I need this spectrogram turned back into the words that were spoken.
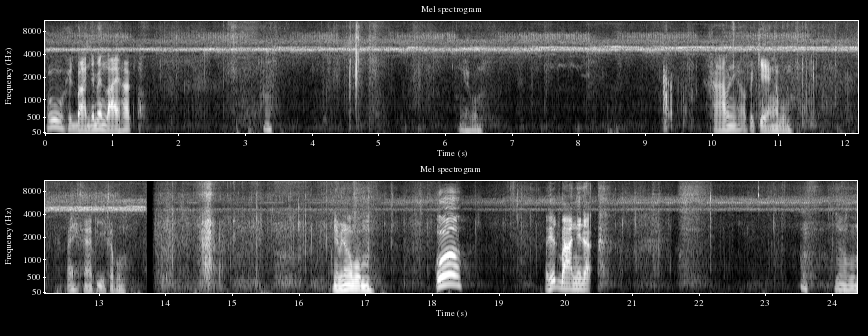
โอ้เฮ็ดบานจะแม่นหลายครับเนี่ยครับผมขามันเอาไปแกงครับผม ไปหาพีครับผมเนี่ยพี่น้องครับผม โอ้เอาเฮ็ดบานนี่แหละพี่น้องครับผม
